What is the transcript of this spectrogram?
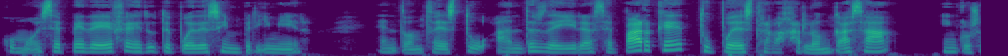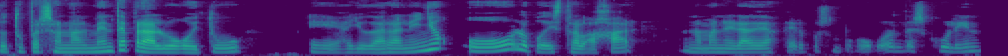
como ese PDF que tú te puedes imprimir. Entonces tú antes de ir a ese parque, tú puedes trabajarlo en casa, incluso tú personalmente, para luego y tú eh, ayudar al niño o lo podéis trabajar. Una manera de hacer pues un poco world schooling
